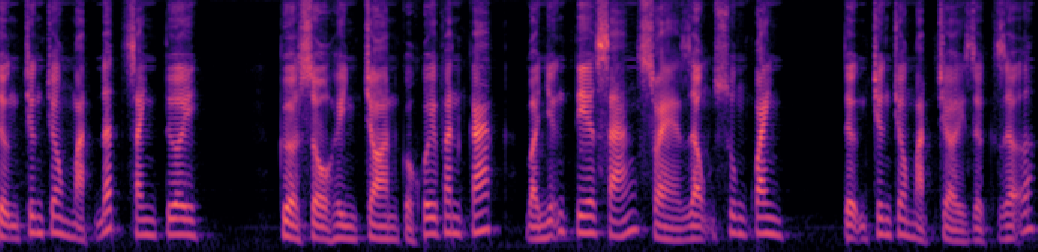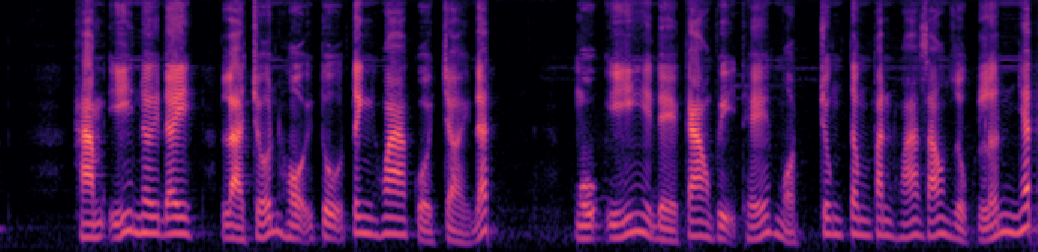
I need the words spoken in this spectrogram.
tượng trưng cho mặt đất xanh tươi, cửa sổ hình tròn của khuê văn các và những tia sáng xòe rộng xung quanh tượng trưng cho mặt trời rực rỡ. Hàm ý nơi đây là chốn hội tụ tinh hoa của trời đất, ngụ ý đề cao vị thế một trung tâm văn hóa giáo dục lớn nhất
